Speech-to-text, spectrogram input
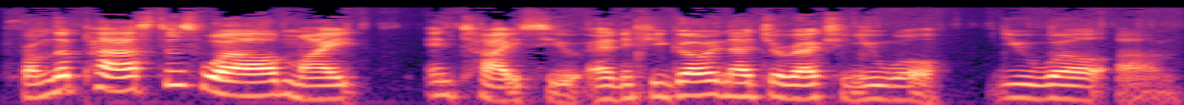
from the past as well might entice you. And if you go in that direction, you will, you will um,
